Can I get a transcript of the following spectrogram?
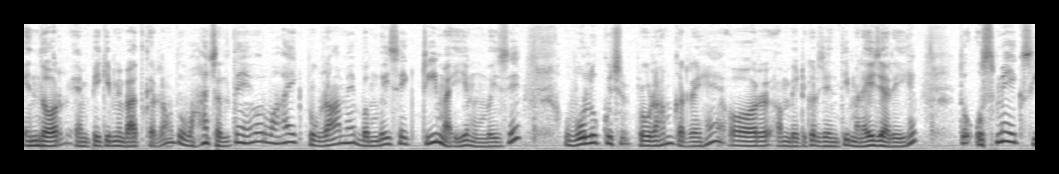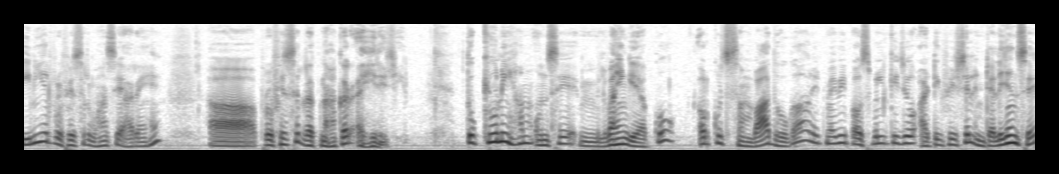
इंदौर एमपी की मैं बात कर रहा हूँ तो वहाँ चलते हैं और वहाँ एक प्रोग्राम है बम्बई से एक टीम आई है मुंबई से वो लोग कुछ प्रोग्राम कर रहे हैं और अंबेडकर जयंती मनाई जा रही है तो उसमें एक सीनियर प्रोफेसर वहाँ से आ रहे हैं आ, प्रोफेसर रत्नाकर अहिरे जी। तो क्यों नहीं हम उनसे मिलवाएँगे आपको और कुछ संवाद होगा और इट मे बी पॉसिबल कि जो आर्टिफिशियल इंटेलिजेंस है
